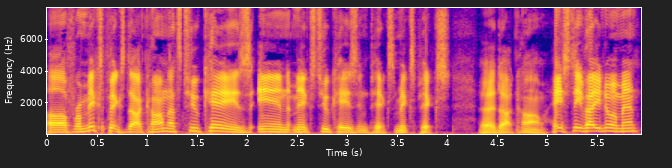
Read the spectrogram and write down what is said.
uh, from MikksPikks.com. That's two Ks in Mikks, two Ks in Pikks, MikksPikks.com. Hey, Steve, how you doing, man?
